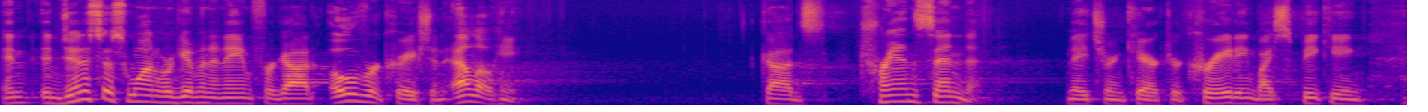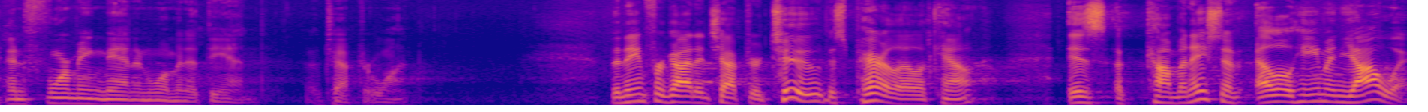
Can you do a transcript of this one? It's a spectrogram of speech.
In, in Genesis 1, we're given a name for God over creation, Elohim. God's transcendent nature and character, creating by speaking and forming man and woman at the end of chapter 1. The name for God in chapter 2, this parallel account, is a combination of Elohim and Yahweh.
